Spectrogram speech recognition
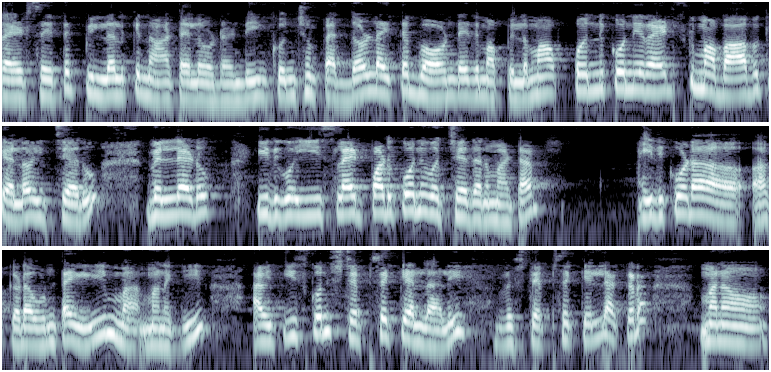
రైడ్స్ అయితే పిల్లలకి నాట్ అలౌడ్ అండి. ఇంకొంచెం పెద్దోళ్ళు అయితే బాగుండేది మా పిల్ల. మా కొన్ని కొన్ని రైడ్స్కి మా బాబుకి ఎలా ఇచ్చారు. వెళ్ళాడు. ఇదిగో ఈ స్లైడ్ పడుకొని వచ్చేదనమాట. ఇది కూడా అక్కడ ఉంటాయి మ- మనకి. అవి తీసుకొని స్టెప్స్ ఎక్కి వెళ్ళాలి. స్టెప్స్ ఎక్కి వెళ్ళి అక్కడ మనం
